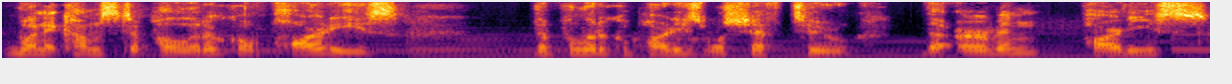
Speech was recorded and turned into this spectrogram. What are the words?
when it comes to political parties, the political parties will shift to the urban parties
